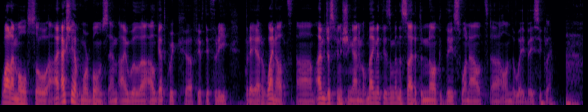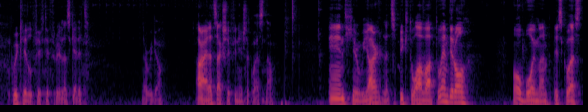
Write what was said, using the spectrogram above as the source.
While I'm also, I actually have more bones and I will, uh, I'll get quick uh, 53 prayer. Why not? Um, I'm just finishing animal magnetism and decided to knock this one out uh, on the way basically. quick little 53, let's get it. There we go. Alright, let's actually finish the quest now. And here we are, let's pick to Ava to end it all. Oh boy man, this quest,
